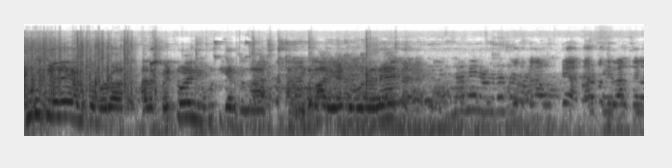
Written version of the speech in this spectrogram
கொடுக்கிறதே ஐம்பத்தொம்பது ரூபா அதுல பெட்ரோலை நீ ஊத்திக்கன்னு சொன்னா அது எவ்வாறு ஏற்றுக்கொள்வது தர்மபுரி வேலை செய்யல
